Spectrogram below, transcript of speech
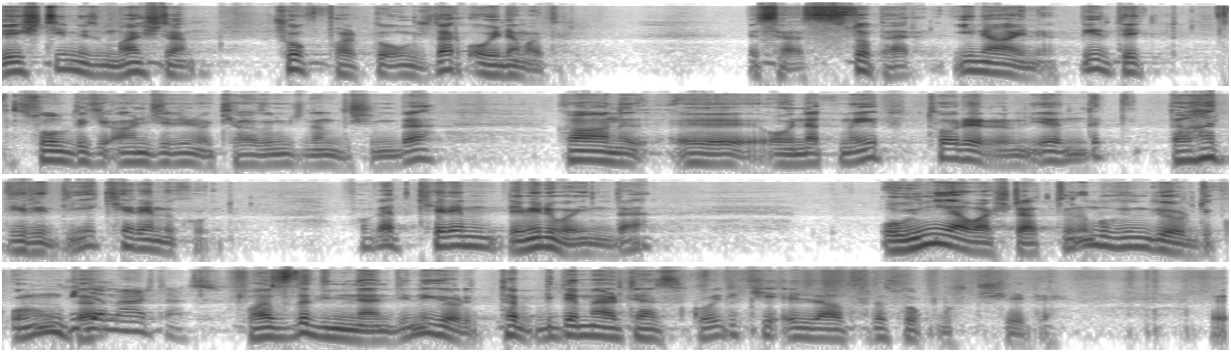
geçtiğimiz maçtan çok farklı oyuncular oynamadı. Mesela stoper yine aynı. Bir tek soldaki Angelino Kazımcı'nın dışında Kaan'ı e, oynatmayıp Torreira'nın yanında daha diri diye Kerem'i koydu. Fakat Kerem Demirbay'ın da oyunu yavaşlattığını bugün gördük. Onun Bir da de Mertens. fazla dinlendiğini gördük. Tabii bir de Mertens'i koydu ki 56'da sokmuştu şeyde. Ee,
